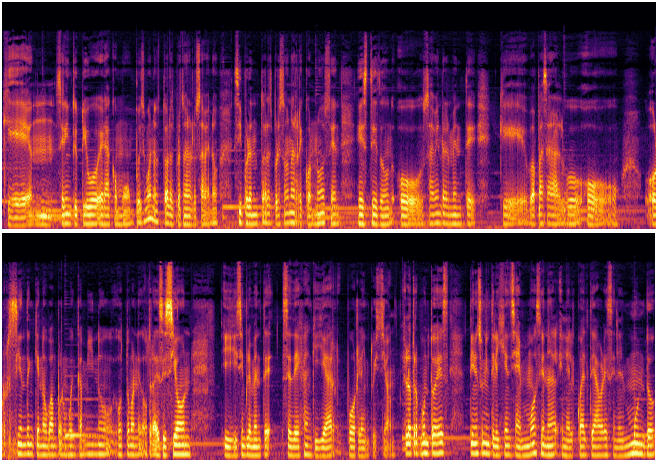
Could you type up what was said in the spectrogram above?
que mm, ser intuitivo era como, pues bueno, todas las personas lo saben, ¿no? Sí, pero no todas las personas reconocen este don o saben realmente que va a pasar algo o, o sienten que no van por un buen camino o toman otra decisión y simplemente se dejan guiar por la intuición. El otro punto es, tienes una inteligencia emocional en el cual te abres en el mundo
